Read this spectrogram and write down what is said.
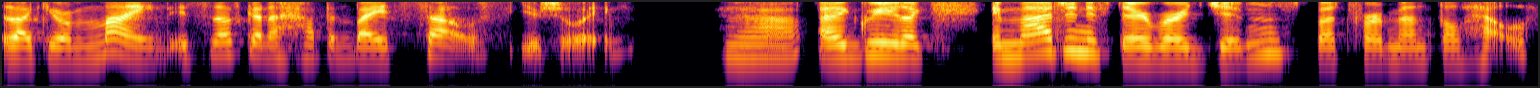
like your mind it's not going to happen by itself usually yeah, I agree. Like, imagine if there were gyms, but for mental health.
